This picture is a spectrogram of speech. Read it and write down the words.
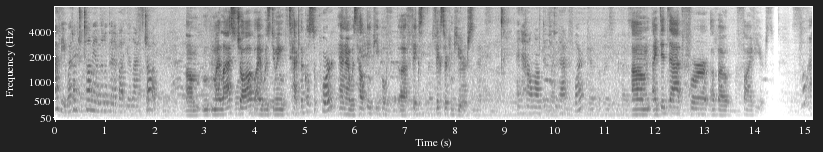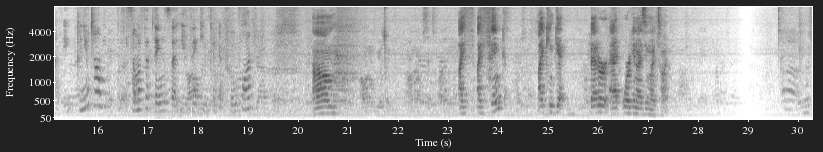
Avi, why don't you tell me a little bit about your last job? Um, my last job, I was doing technical support and I was helping people uh, fix fix their computers. And how long did you do that for? Um, I did that for about five years. So Avi, can you tell me some of the things that you think you can improve on? Um, I th- I think I can get better at organizing my time.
